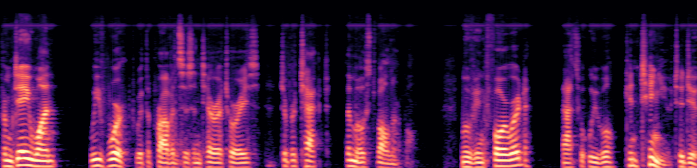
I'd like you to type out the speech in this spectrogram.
From day one, we've worked with the provinces and territories to protect the most vulnerable. Moving forward, that's what we will continue to do.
